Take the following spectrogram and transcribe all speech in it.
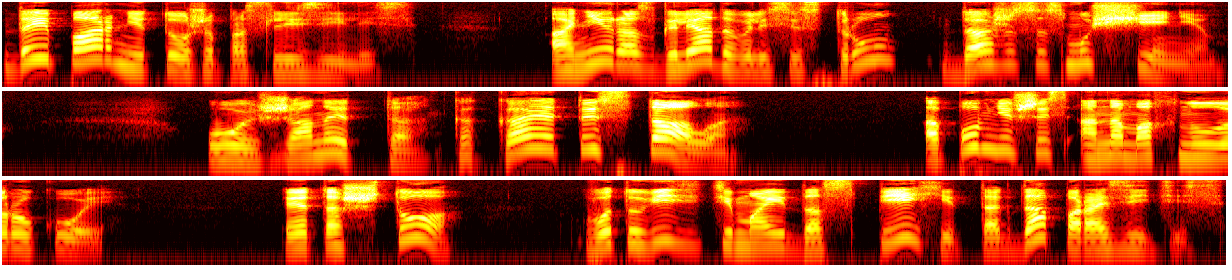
Да и парни тоже прослезились. Они разглядывали сестру даже со смущением – «Ой, Жанетта, какая ты стала!» Опомнившись, она махнула рукой. «Это что? Вот увидите мои доспехи, тогда поразитесь!»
